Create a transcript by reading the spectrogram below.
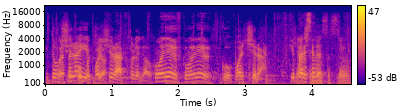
Então tira aí, aqui, pode ó. tirar, ficou legal. Ficou maneiro, ficou maneiro. Ficou, pode tirar. Fiquei que acha parecendo... dessa assim?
